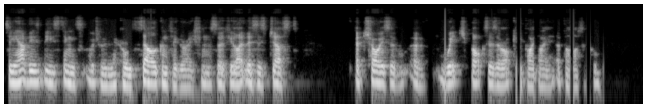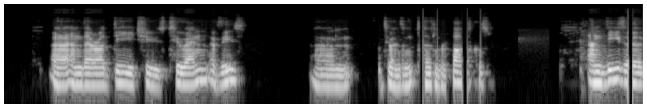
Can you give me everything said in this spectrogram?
So you have these, these things which are called cell configurations. So if you like, this is just a choice of, of which boxes are occupied by a particle. Uh, and there are D choose 2n of these, um, 2n's in total number of particles. And these are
